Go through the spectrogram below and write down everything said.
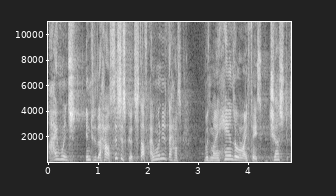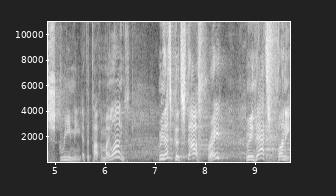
I went into the house. This is good stuff. I went into the house with my hands over my face, just screaming at the top of my lungs. I mean, that's good stuff, right? I mean, that's funny.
